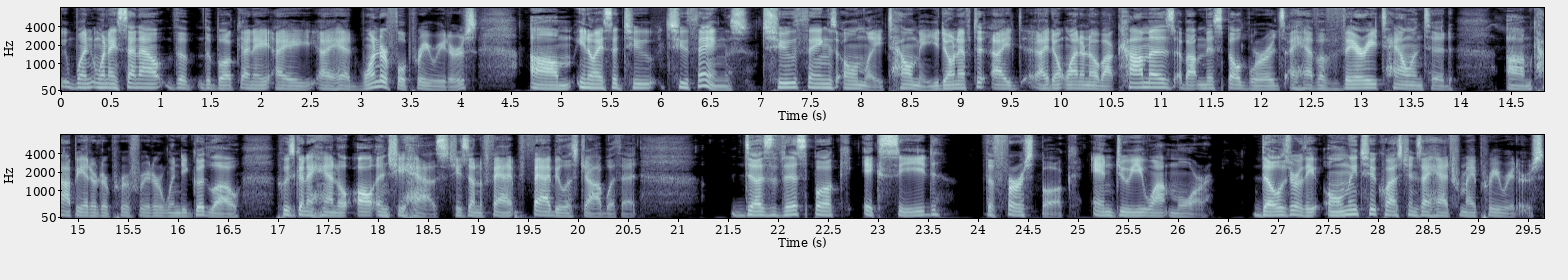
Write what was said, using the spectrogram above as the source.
When when I sent out the the book, and I I, I had wonderful pre readers. Um, you know, I said two two things, two things only. Tell me. You don't have to. I I don't want to know about commas, about misspelled words. I have a very talented. Um, copy editor, proofreader, Wendy Goodlow, who's going to handle all, and she has. She's done a fa- fabulous job with it. Does this book exceed the first book and do you want more? Those are the only two questions i had for my pre-readers.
